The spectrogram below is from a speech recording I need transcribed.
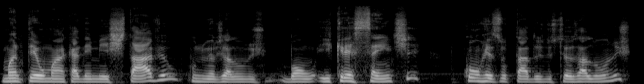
manter uma academia estável, com número de alunos bom e crescente, com resultados dos seus alunos,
